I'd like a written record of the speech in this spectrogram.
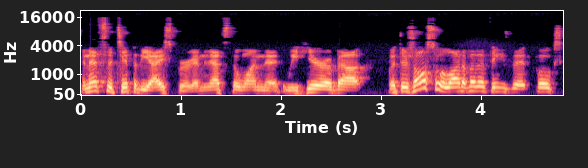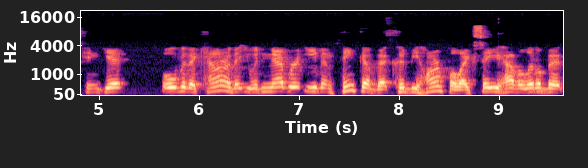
and that's the tip of the iceberg. I mean, that's the one that we hear about. But there's also a lot of other things that folks can get over the counter that you would never even think of that could be harmful. Like say you have a little bit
